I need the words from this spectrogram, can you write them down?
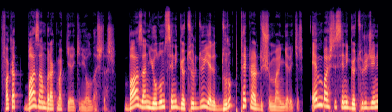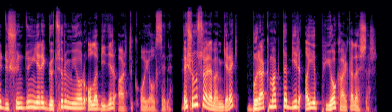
Fakat bazen bırakmak gerekir yoldaşlar. Bazen yolun seni götürdüğü yere durup tekrar düşünmen gerekir. En başta seni götüreceğini düşündüğün yere götürmüyor olabilir artık o yol seni. Ve şunu söylemem gerek. Bırakmakta bir ayıp yok arkadaşlar.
